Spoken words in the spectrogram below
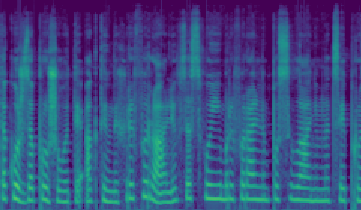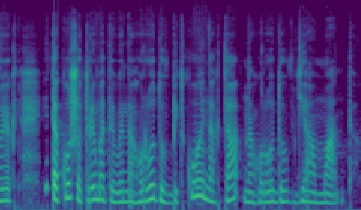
Також запрошувати активних рефералів за своїм реферальним посиланням на цей проєкт, і також отримати винагороду в біткоїнах та нагороду в діамантах.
